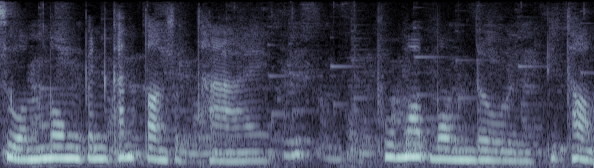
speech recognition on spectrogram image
สวมมงเป็นขั้นตอนสุดท้าย ผู้มอบมงโดยพี่ทอม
